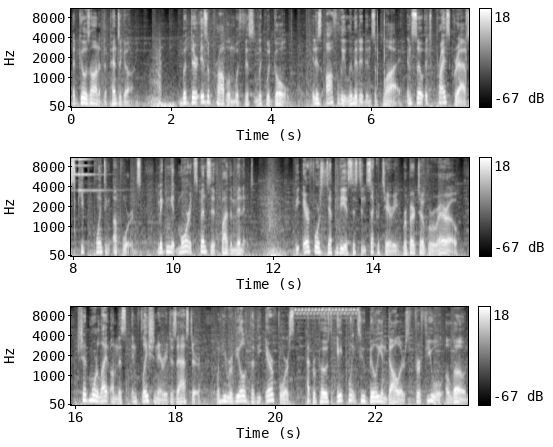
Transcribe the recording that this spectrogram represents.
that goes on at the Pentagon. But there is a problem with this liquid gold. It is awfully limited in supply, and so its price graphs keep pointing upwards, making it more expensive by the minute. The Air Force Deputy Assistant Secretary, Roberto Guerrero, shed more light on this inflationary disaster when he revealed that the Air Force had proposed $8.2 billion for fuel alone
